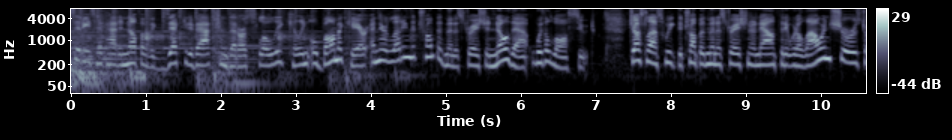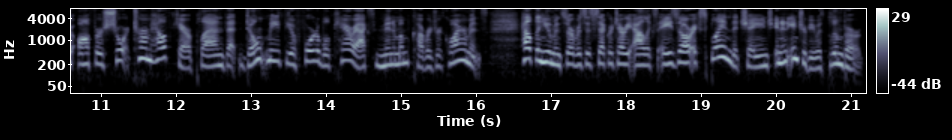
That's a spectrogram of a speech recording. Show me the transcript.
Cities have had enough of executive actions that are slowly killing Obamacare, and they're letting the Trump administration know that with a lawsuit. Just last week, the Trump administration announced that it would allow insurers to offer short term health care plans that don't meet the Affordable Care Act's minimum coverage requirements. Health and Human Services Secretary Alex Azar explained the change in an interview with Bloomberg.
